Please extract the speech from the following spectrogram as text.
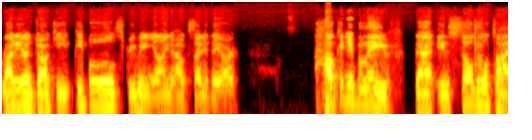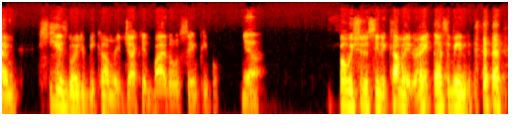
riding on a donkey, people screaming and yelling how excited they are. How can you believe that in so little time he is going to become rejected by those same people? Yeah. But we should have seen it coming, right? That's, I mean,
